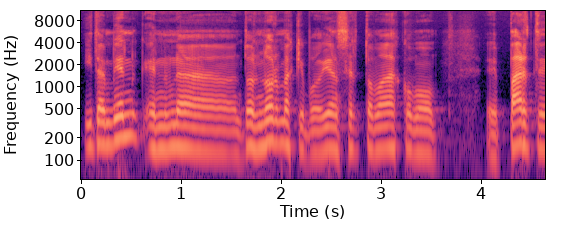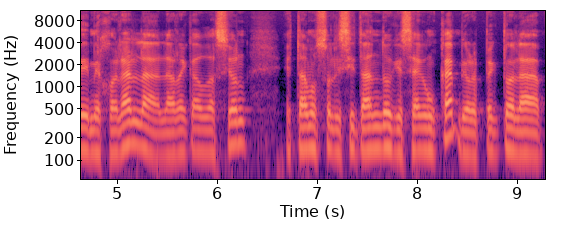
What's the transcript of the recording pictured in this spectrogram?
y también en una, dos normas que podrían ser tomadas como eh, parte de mejorar la, la recaudación, estamos solicitando que se haga un cambio respecto a la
